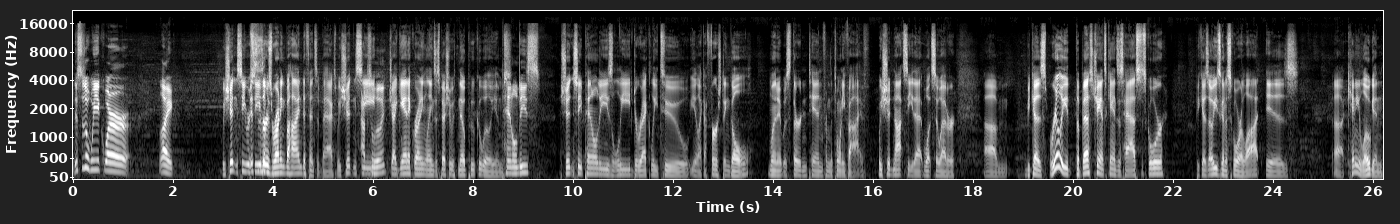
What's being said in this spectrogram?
this is a week where, like, We shouldn't see a- receivers running behind defensive backs. We shouldn't see Absolutely. gigantic running lanes, especially with no Pooka Williams. penalties. shouldn't see penalties lead directly to you know like a first and goal when it was third and ten from the twenty-five. We should not see that whatsoever, um, because really the best chance Kansas has to score, because OU's going to score a lot, is uh, Kenny Logan,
